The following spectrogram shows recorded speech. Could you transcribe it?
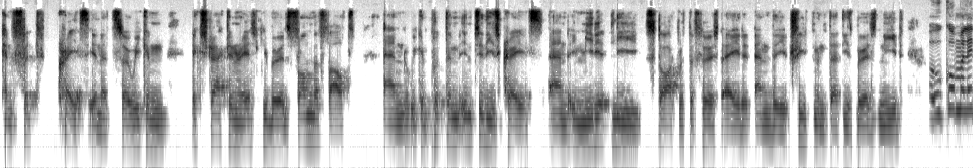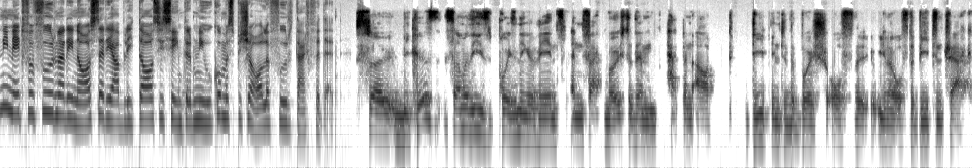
can fit crates in it, so we can extract and rescue birds from the veld and we can put them into these crates and immediately start with the first aid and the treatment that these birds need. Hoekom hulle nie net vervoer na die naaste rehabilitasiesentrum nie? Hoekom 'n spesiale voertuig vir dit? So because some of these poisoning events in fact most of them happen out deep into the bush off the you know off the beaten track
